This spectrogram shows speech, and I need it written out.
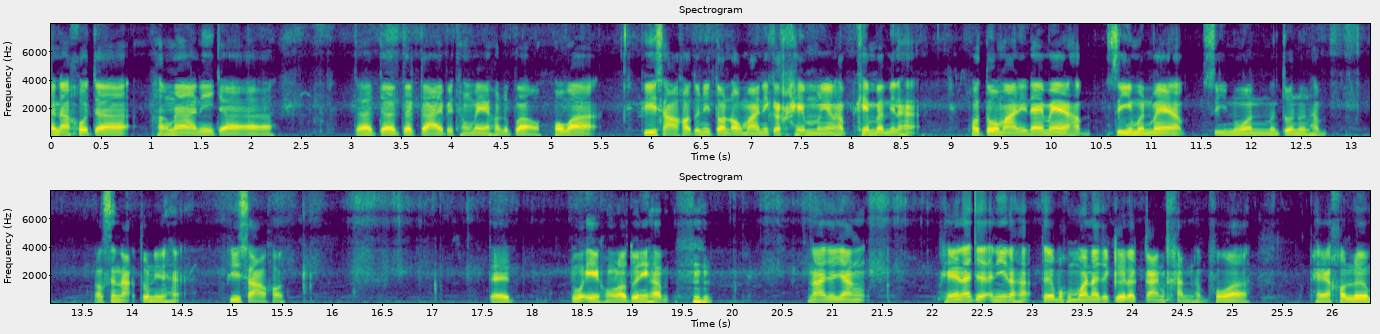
อนาคตจะข้างหน้านี่จะจะจะจะกลายไปทั้งแม่เขาหรือเปล่า เพราะว่าพี่สาวเขาตัวนี้ตอนออกมานี่ก็เข้มเหมือนกันครับ เข้มแบบนี้แหละฮะ พอโตมานี่ได้แม่ครับ สีเหมือนแม่ครับ สีนวลเหมือนตัวนู้นครับ ลักษณะตัวนี้นะฮะ พี่สาวเขา แต่ตัวเอกของเราตัวนี้ครับ น่าจะยังแผลน่าจะอันนี้แหละฮะ แต่ผมว่าน่าจะเกิดอาการคันครับ เพราะว่าแผลเขาเริ่ม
